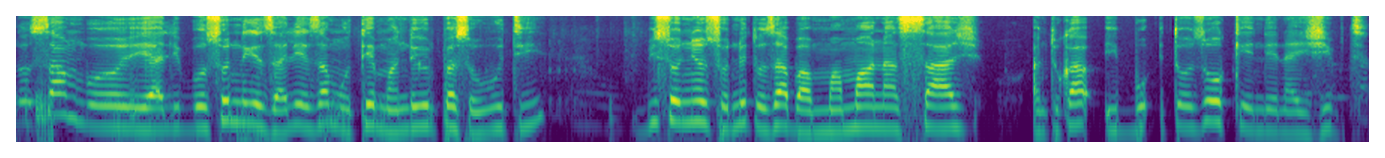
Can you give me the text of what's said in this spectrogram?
losambo ya liboso ndenge ezali eza motema ndenge mpasi owuti biso nyonso nde toza ba maman na sage en tout cas tozokende na egypte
